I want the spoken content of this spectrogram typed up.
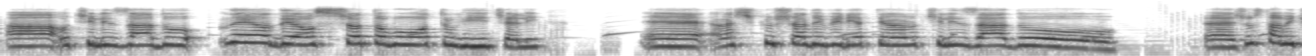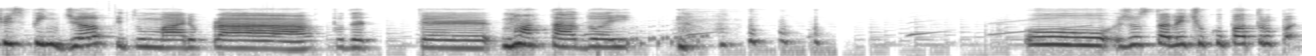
uh, utilizado. Meu Deus, o Chan tomou outro hit ali. É, acho que o Chan deveria ter utilizado é, justamente o spin jump do Mario para poder ter matado aí o, justamente o Culpa Trupa.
